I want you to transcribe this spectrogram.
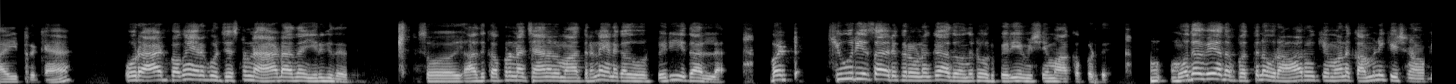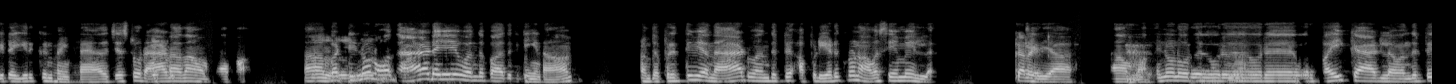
ஆகிட்டு இருக்கேன். ஒரு ஆட் பார்க்கும் எனக்கு ஒரு ஜஸ்ட் ஒன்று ஆடா தான் இருக்குது அது. ஸோ அதுக்கப்புறம் நான் சேனல் மாத்துறேன்னா எனக்கு அது ஒரு பெரிய இதா இல்ல. பட் கியூரியஸா இருக்கிறவனுக்கு அது வந்துட்டு ஒரு பெரிய விஷயமா ஆக்கப்படுது. முதவே அதை பத்தின ஒரு ஆரோக்கியமான கம்யூனிகேஷன் அவங்க கிட்ட இருக்குன்னு வைங்களேன். அது ஜஸ்ட் ஒரு ஆடா தான் அவன் பார்ப்பான். பட் இன்னொன்னு அந்த ஆடையே வந்து பாத்துக்கிட்டீங்கன்னா அந்த பிருத்திவி அந்த ஆட் வந்துட்டு அப்படி எடுக்கணும்னு அவசியமே இல்ல. சரியா? ஆமா. இன்னொன்னு ஒரு ஒரு ஒரு ஒரு பைக் ஆட்ல வந்துட்டு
